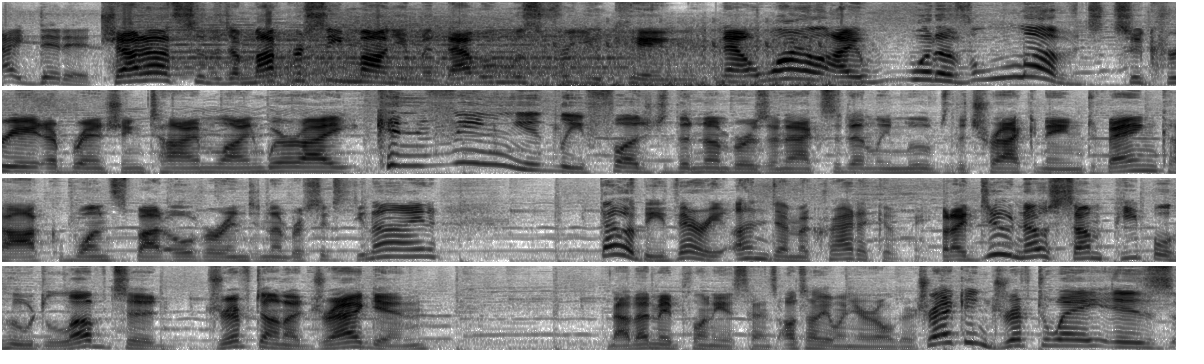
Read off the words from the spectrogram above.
I did it. Shoutouts to the Democracy Monument. That one was for you, King. Now, while I would have loved to create a branching timeline where I conveniently fudged the numbers and accidentally moved the track named Bangkok one spot over into number 69, that would be very undemocratic of me. But I do know some people who would love to drift on a dragon. Now that made plenty of sense. I'll tell you when you're older. Dragon Driftway is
